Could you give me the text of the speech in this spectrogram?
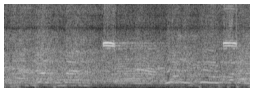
Ladies and gentlemen, what a goal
